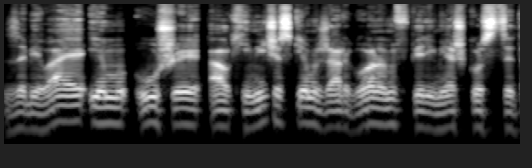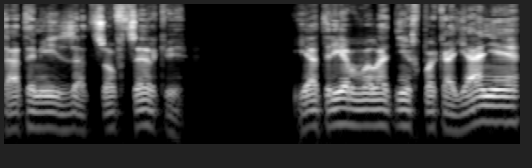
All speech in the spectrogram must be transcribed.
забивая им уши алхимическим жаргоном вперемешку с цитатами из отцов церкви. Я требовал от них покаяния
